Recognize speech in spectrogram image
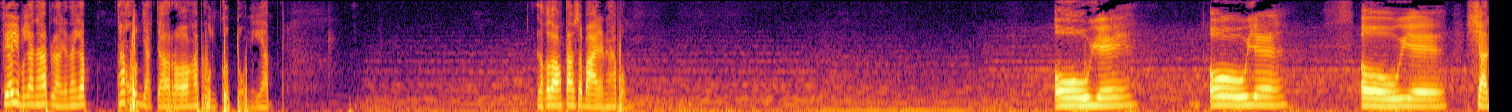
เฟี้ยวอยู่เหมือนกันนะครับ หลังจากนั้นครับ ถ้าคุณอยากจะร้องครับ คุณกดตรงนี้ครับแล้วก็ร้องตามสบายเลยนะครับผมโอ้เยโอ้เยโอ้เยฉัน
